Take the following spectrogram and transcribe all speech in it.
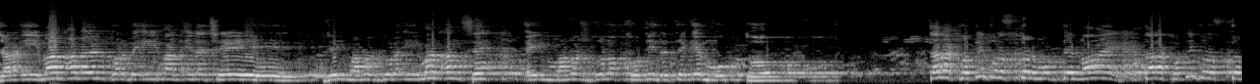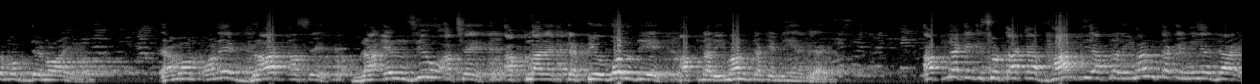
যারা ঈমান আনয়ন করবে, ঈমান এনেছে। যেই মানুষগুলো ঈমান আনছে, এই মানুষগুলো ক্ষতির থেকে মুক্ত। তারা ক্ষতিগ্রস্তর মধ্যে নয়, তারা ক্ষতিগ্রস্তর মধ্যে নয়। এমন অনেক ব্রাক আছে এনজিও আছে, আপনার একটা টিউবওয়েল দিয়ে আপনার ইমানটাকে নিয়ে যায়। আপনাকে কিছু টাকা ধার দিয়ে আপনার ইমানটাকে নিয়ে যায়।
